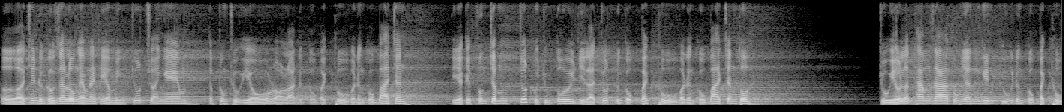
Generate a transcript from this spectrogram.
Ở trên đường cầu Zalo ngày hôm nay thì mình chốt cho anh em tập trung chủ yếu đó là đường cầu bạch thủ và đường cầu ba chân thì cái phương châm chốt của chúng tôi chỉ là chốt đường cầu bạch thủ và đường cầu ba chân thôi. Chủ yếu là tham gia cũng như là nghiên cứu cái đường cầu bạch thủ.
